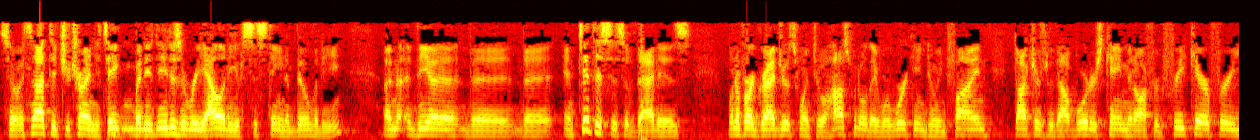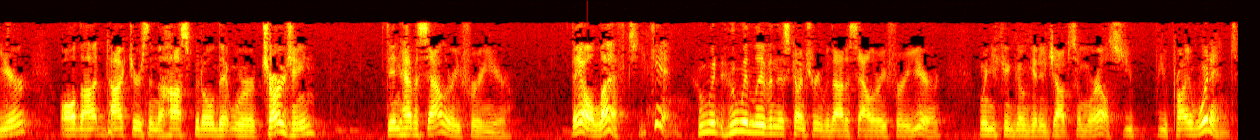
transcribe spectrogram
So it's not that you're trying to take, but it, it is a reality of sustainability. And the, uh, the, the antithesis of that is one of our graduates went to a hospital. They were working, doing fine. Doctors Without Borders came and offered free care for a year. All the doctors in the hospital that were charging didn't have a salary for a year. They all left. You can't. Who would, who would live in this country without a salary for a year when you can go get a job somewhere else? You, you probably wouldn't.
